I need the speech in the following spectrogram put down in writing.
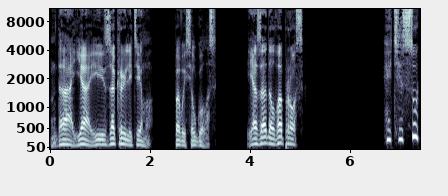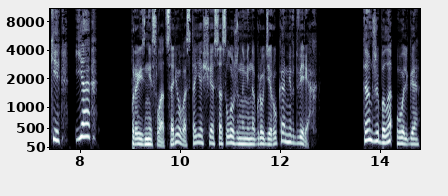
«Да, я, и закрыли тему», — повысил голос. «Я задал вопрос». «Эти суки, я...» — произнесла Царева, стоящая со сложенными на груди руками в дверях. Там же была Ольга.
